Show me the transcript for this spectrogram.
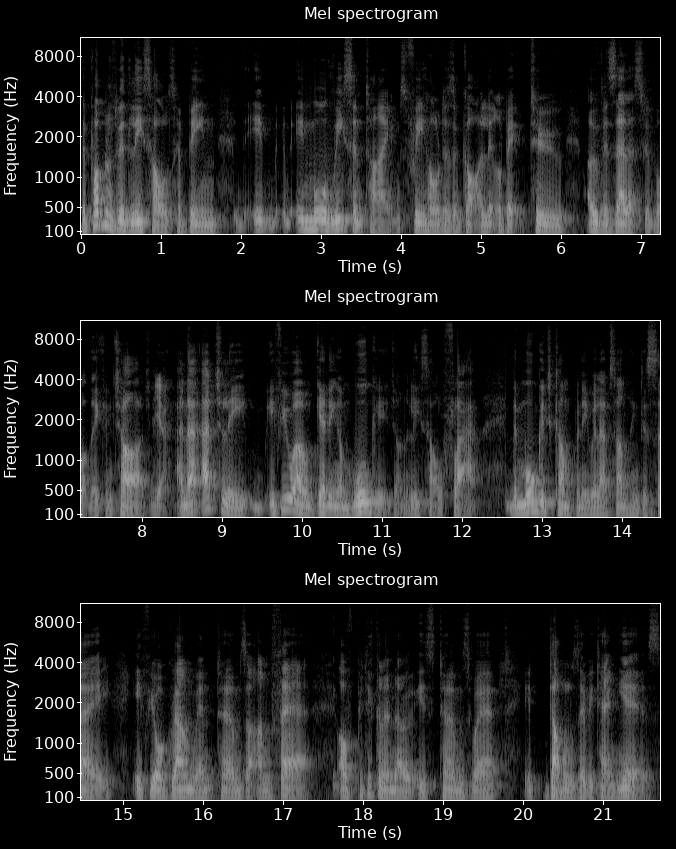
the problems with leaseholds have been, in, in more recent times, freeholders have got a little bit too overzealous with what they can charge. Yeah. And that actually, if you are getting a mortgage on a leasehold flat, the mortgage company will have something to say if your ground rent terms are unfair. Of particular note is terms where it doubles every 10 years.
